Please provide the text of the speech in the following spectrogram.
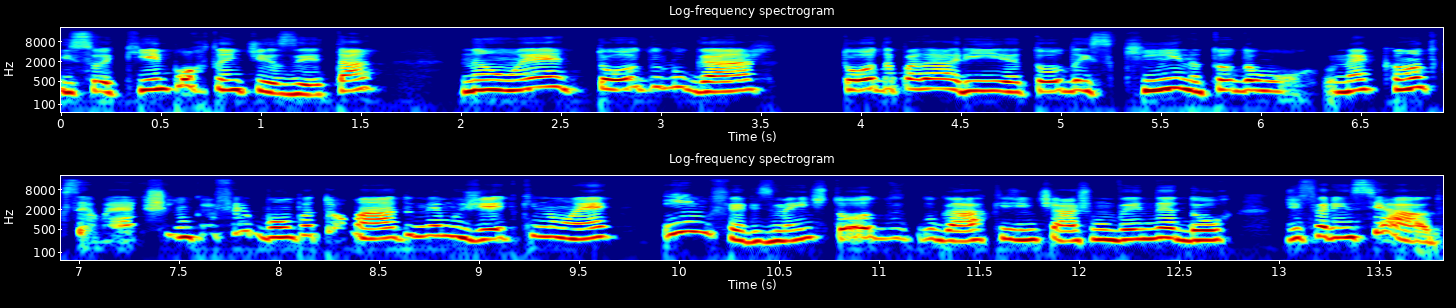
Isso aqui é importante dizer, tá? Não é todo lugar toda padaria, toda esquina, todo né, canto que você vai achar um café bom para tomar, do mesmo jeito que não é, infelizmente, todo lugar que a gente acha um vendedor diferenciado.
